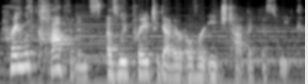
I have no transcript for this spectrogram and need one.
Pray with confidence as we pray together over each topic this week.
